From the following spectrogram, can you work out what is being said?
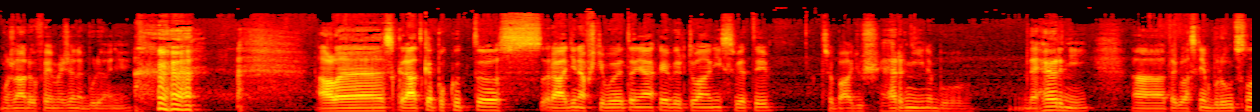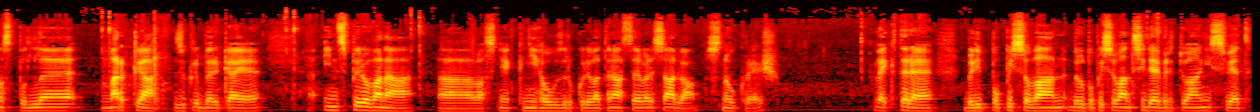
Možná doufejme, že nebude ani. Ale zkrátka, pokud rádi navštěvujete nějaké virtuální světy, třeba ať už herní nebo neherní, tak vlastně budoucnost podle Marka Zuckerberga je inspirovaná vlastně knihou z roku 1992 Snow Crash, ve které byly popisován, byl popisován 3D virtuální svět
